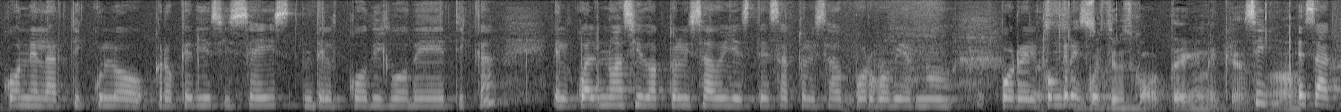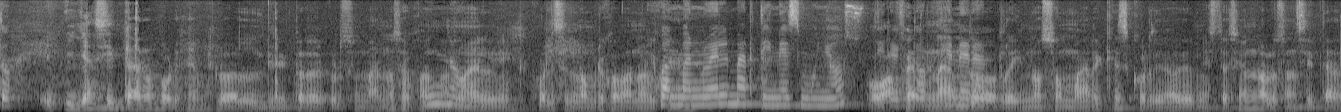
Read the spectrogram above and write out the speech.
con el artículo, creo que 16 del Código de Ética, el cual no ha sido actualizado y este es actualizado por gobierno, por el Congreso. Son cuestiones como técnicas, Sí, ¿no? exacto. Y, y, ya citaron, por ejemplo, al director de Recursos Humanos, a Juan No. Manuel, ¿cuál es el nombre, Juan Manuel? Juan qué? Manuel Martínez Muñoz, O a Fernando general. Reynoso Márquez, coordinador de administración, no los han citado.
